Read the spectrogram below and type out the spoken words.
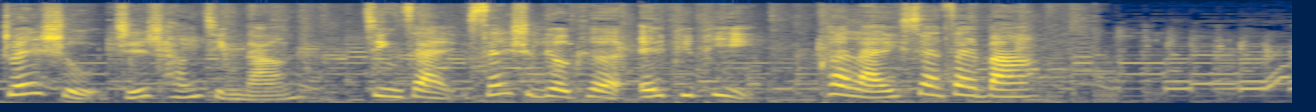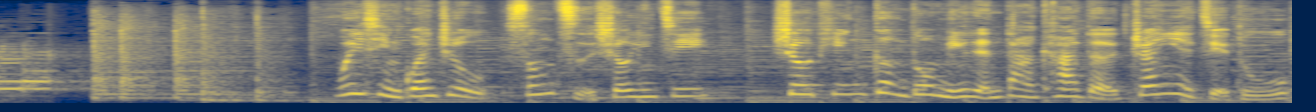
专属职场锦囊，尽在三十六课 APP，快来下载吧！微信关注松子收音机，收听更多名人大咖的专业解读。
